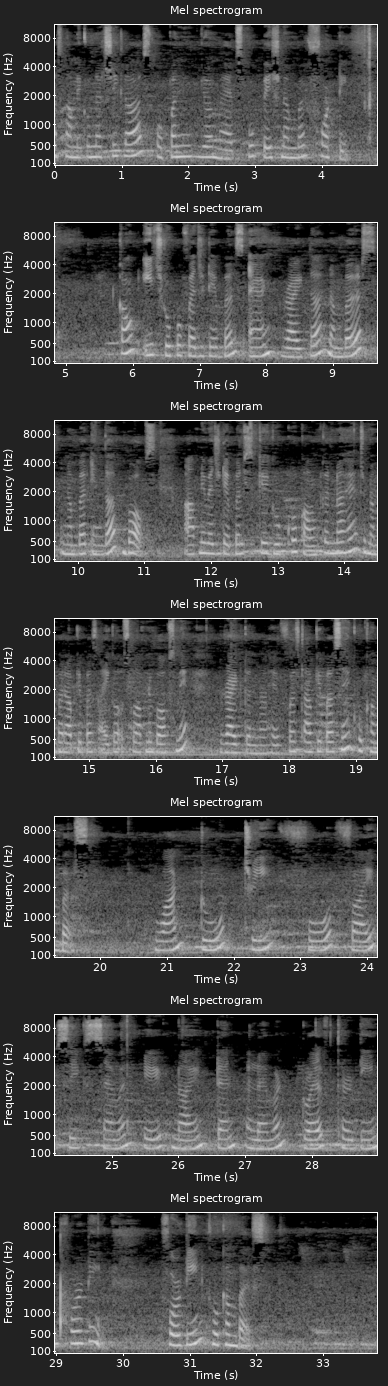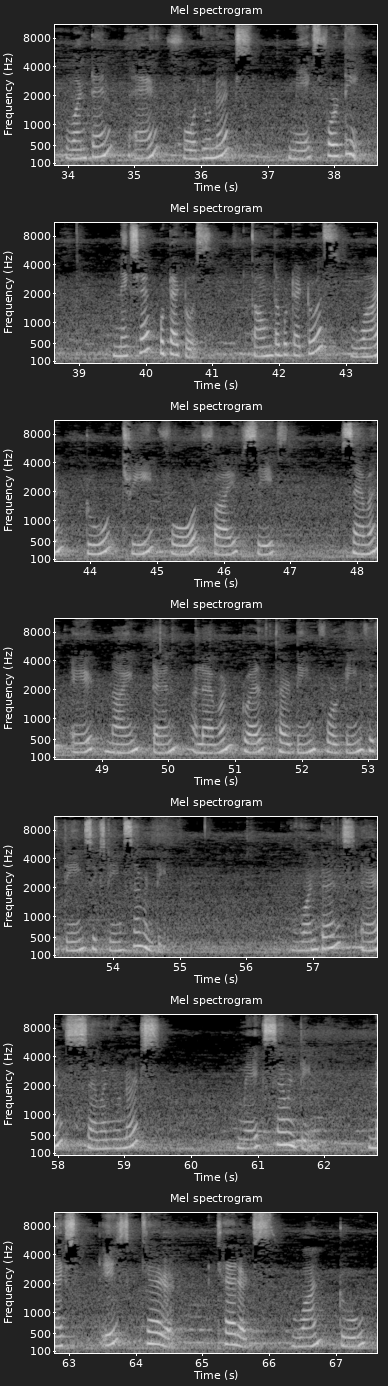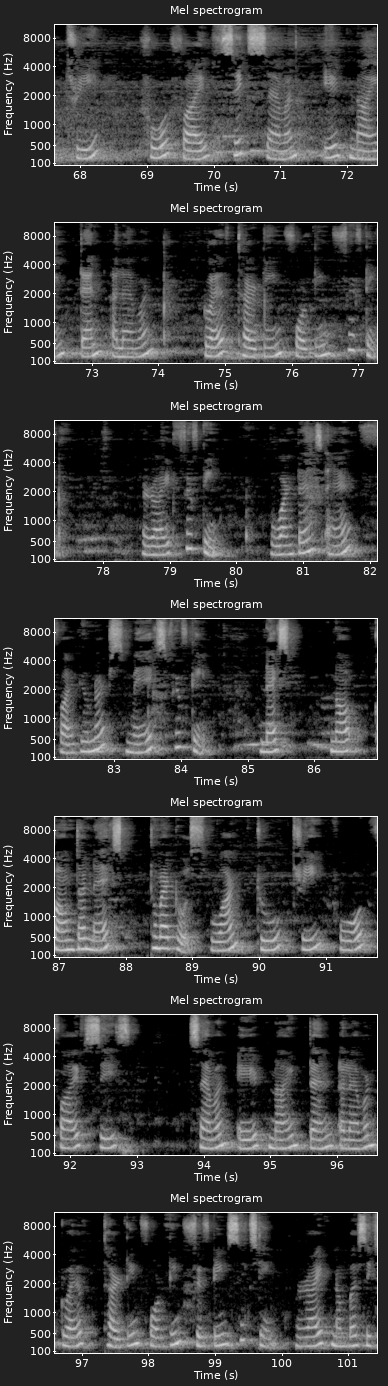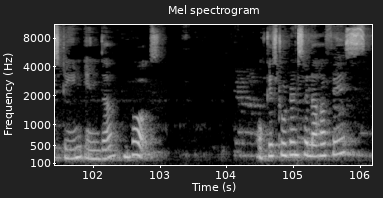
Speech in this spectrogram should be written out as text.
अस्सलाम वालेकुम nursery class, open your maths book, page number forty. Count each group of vegetables and write the numbers number in the box आपने vegetables के group को count करना है, जो number आपके पास आएगा, उसको आपने बॉक्स में राइट करना है। फ़र्स्ट आपके पास है कुकम्बर्स 1, 2, 3, 4, 5, 6, 7, 8, 9, 10, 11, 12, 13, 14. 14 cucumbers. 110 and 4 units makes 14. Next have potatoes. Count the potatoes. 1, 2, 3, 4, 5, 6, 7, 8, 9, 10, 11, 12, 13, 14, 15, 16, 17. 1 tens and 7 units make 17. Next is carrot. Carrots 1, 2, 3, 4, 5, 6, 7, 8, 9, 10, 11, 12, 13, 14, 15. Write 15. 1 tens and 5 units makes 15. Next, now count the next tomatoes. 1, 2, 3, 4, 5, 6, 7, 8, 9, 10, 11, 12, 13, 14, 15, 16. Write number 16 in the box. Okay students, Allah Hafiz.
